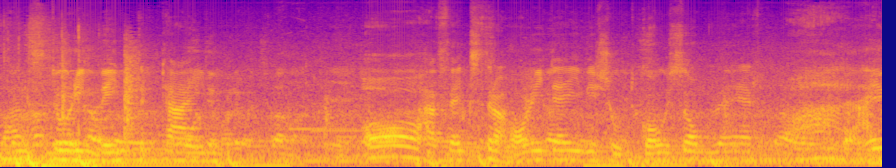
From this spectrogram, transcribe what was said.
Once during winter time. Oh, have extra holiday. We should go somewhere. Ah, I,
